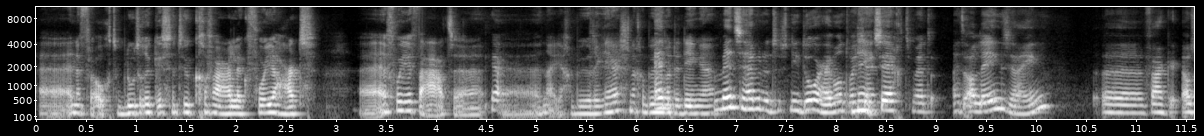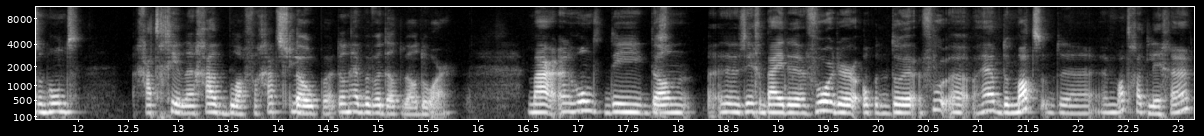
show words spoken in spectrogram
Eh, en een verhoogde bloeddruk is natuurlijk gevaarlijk voor je hart eh, en voor je vaten. Ja. Nou, je gebeuren je hersenen gebeuren En- er dingen. Mensen hebben het dus niet door. Hè? Want wat Nee. jij zegt met het alleen zijn. vaak als een hond gaat gillen, gaat blaffen, gaat slopen. Dan hebben we dat wel door. Maar een hond die dan eh, zich bij de voordeur op, het, de, eh, hè, op de mat, op de mat gaat liggen.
